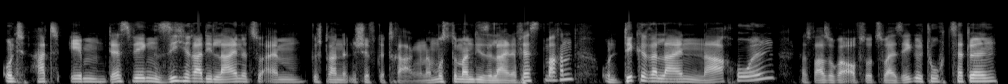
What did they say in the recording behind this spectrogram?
und hat eben deswegen sicherer die Leine zu einem gestrandeten Schiff getragen. dann musste man diese Leine festmachen und dickere Leinen nachholen. Das war sogar auf so zwei Segeltuchzetteln,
